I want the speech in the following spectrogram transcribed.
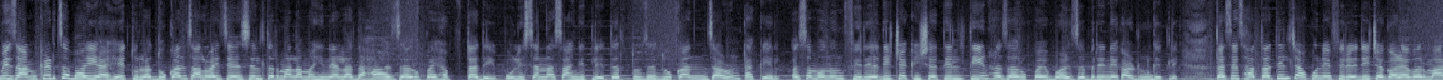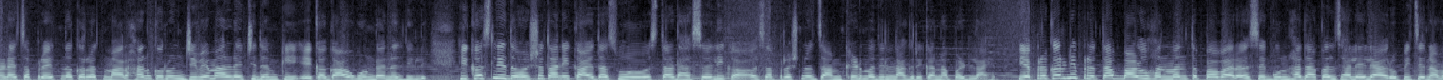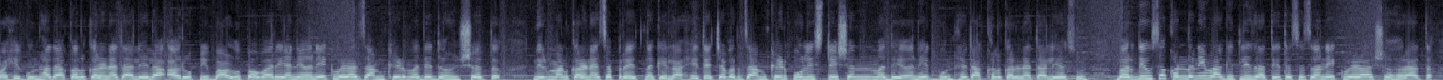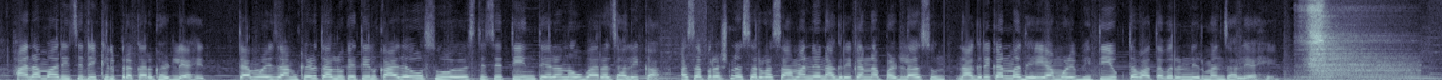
मी जामखेडचा भाई आहे तुला दुकान चालवायचे असेल तर मला महिन्याला दहा हजार रुपये हप्ता दे. पोलिसांना सांगितले तर तुझे दुकान जाळून टाकेल. असं म्हणून फिर्यादीच्या खिशातील तीन हजार रुपये बळजबरीने काढून घेतले. तसेच हातातील चाकूने फिर्यादीच्या गळ्यावर मारण्याचा प्रयत्न करत मारहाण करून जिवे मारण्याची धमकी एका गाव गुंडानं दिली. ही कसली दहशत आणि कायदा सुव्यवस्था ढासळली का? असा प्रश्न जामखेडमधील नागरिकांना पडला आहे. या प्रकरणी प्रताप बाळू हनुमंत पवार असे गुन्हा दाखल झालेल्या आरोपीचे नाव आहे. गुन्हा दाखल करण्यात आलेला आरोपी बाळू पवार याने अनेक वेळा जामखेडमध्ये दहशत निर्माण करण्याचा प्रयत्न केला आहे. त्याच्यावर जामखेड पोलीस स्टेशनमध्ये अनेक गुन्हे दाखल करण्यात आले असून भरदिवसा खंडणी मागितली जाते तसेच अनेक वेळा शहरात हाणामारीचे देखील प्रकार घडले आहेत. त्यामुळे जामखेड तालुक्यातील कायदा व सुव्यवस्थेचे तीन तेरा नऊ बारा झाले का असा प्रश्न सर्वसामान्य नागरिकांना पडला असून नागरिकांमध्ये यामुळे भीतीयुक्त वातावरण निर्माण झाले आहे.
